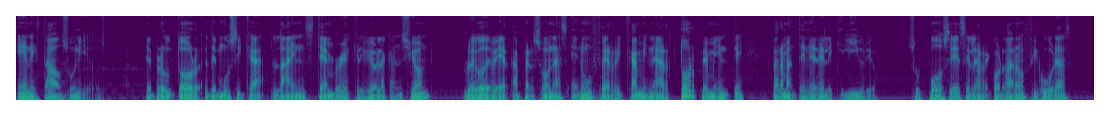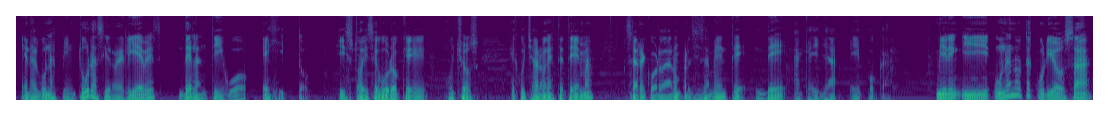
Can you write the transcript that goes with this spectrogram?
en Estados Unidos. El productor de música Line Stember escribió la canción luego de ver a personas en un ferry caminar torpemente para mantener el equilibrio. Sus poses se le recordaron figuras en algunas pinturas y relieves del antiguo Egipto. Y estoy seguro que muchos escucharon este tema se recordaron precisamente de aquella época. Miren, y una nota curiosa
